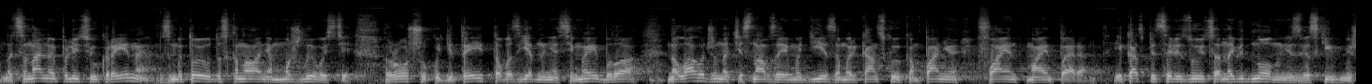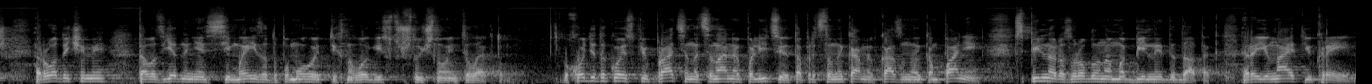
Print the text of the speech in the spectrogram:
Національної поліції України з метою удосконалення можливості розшуку дітей та воз'єднання сімей була налагоджена тісна взаємодія з американською компанією Find My Parent, яка спеціалізується на відновленні зв'язків між родичами та воз'єднанні сімей за допомогою технологій штучного інтелекту. У ході такої співпраці Національною поліцією та представниками вказаної компанії спільно розроблено мобільний додаток Reunite Ukraine,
